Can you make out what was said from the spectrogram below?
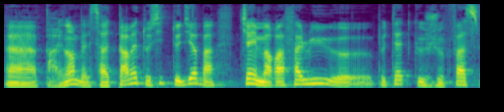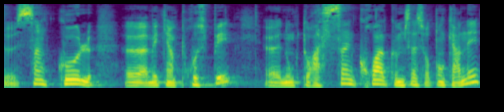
par exemple, ça va te permettre aussi de te dire, bah tiens, il m'aura fallu peut-être que je fasse cinq calls avec un prospect, donc tu auras cinq croix comme ça sur ton carnet,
